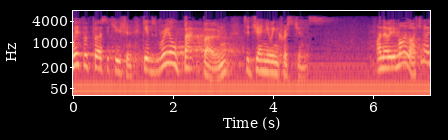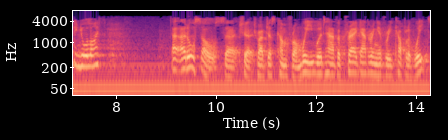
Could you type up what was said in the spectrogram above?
whiff of persecution gives real backbone to genuine Christians. I know it in my life. Do you know it in your life? At All Souls uh, Church, where I've just come from, we would have a prayer gathering every couple of weeks.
